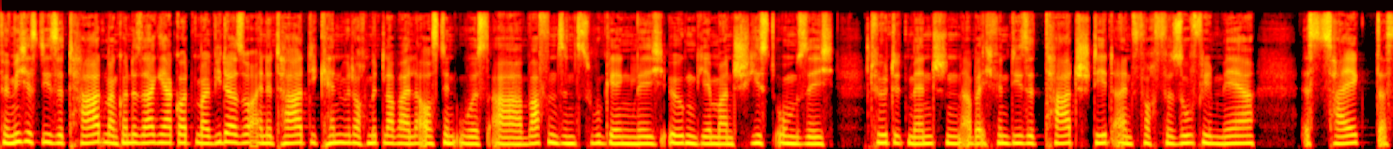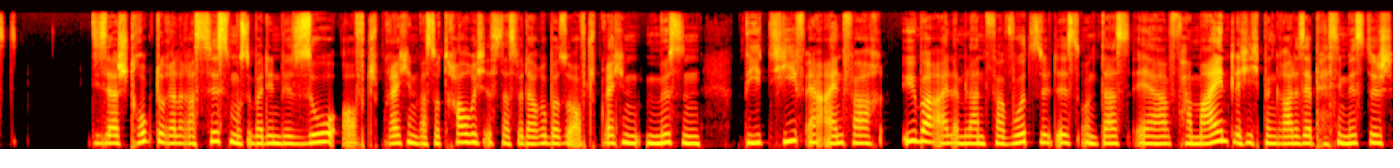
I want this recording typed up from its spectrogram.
für mich ist diese Tat, man könnte sagen, ja Gott, mal wieder so eine Tat, die kennen wir doch mittlerweile aus den USA. Waffen sind zugänglich, irgendjemand schießt um sich, tötet Menschen. Aber ich finde, diese Tat steht einfach für so viel mehr. Es zeigt, dass dieser strukturelle Rassismus, über den wir so oft sprechen, was so traurig ist, dass wir darüber so oft sprechen müssen, wie tief er einfach überall im Land verwurzelt ist und dass er vermeintlich, ich bin gerade sehr pessimistisch,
